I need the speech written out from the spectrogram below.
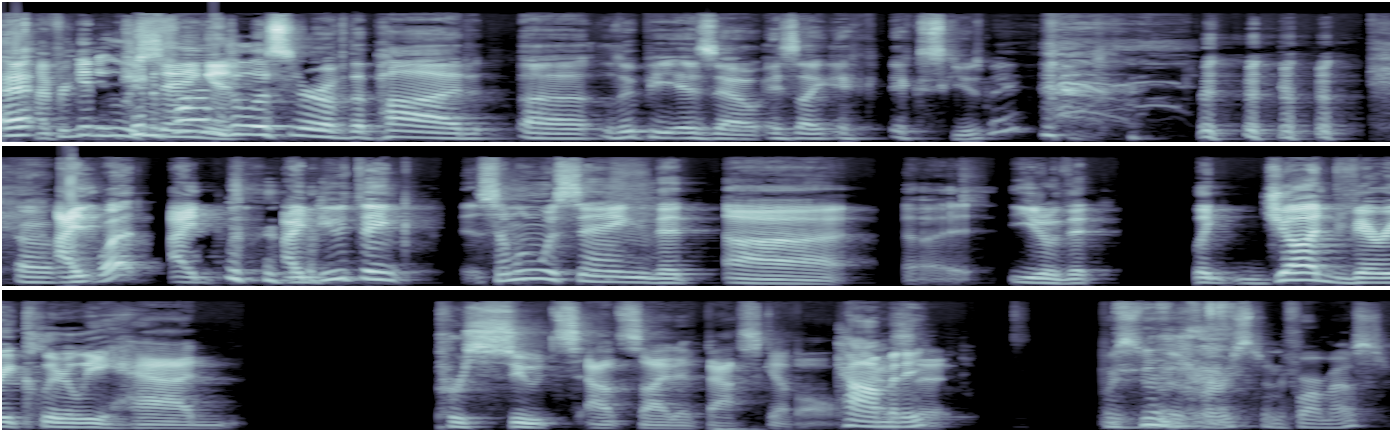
Uh, I forget who was saying it. listener of the pod, uh, Loopy Izzo is like, excuse me. Uh, I- what? I I do think someone was saying that uh, uh you know that like Jud very clearly had pursuits outside of basketball. Comedy. was the first and foremost.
